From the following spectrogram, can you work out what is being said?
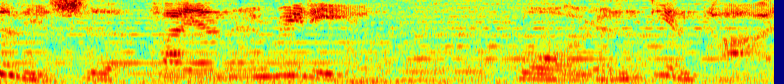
这里是 Fireman Radio 火人电台。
